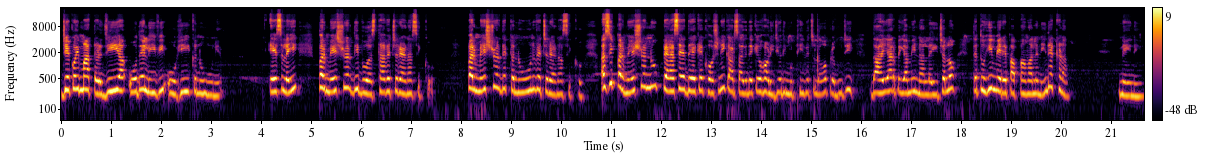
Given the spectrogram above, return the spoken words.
ਜੇ ਕੋਈ ਮਾਤੜ ਜੀ ਆ, ਉਹਦੇ ਲਈ ਵੀ ਉਹੀ ਕਾਨੂੰਨ ਆ। ਇਸ ਲਈ ਪਰਮੇਸ਼ਵਰ ਦੀ ਵਿਵਸਥਾ ਵਿੱਚ ਰਹਿਣਾ ਸਿੱਖੋ। ਪਰਮੇਸ਼ਵਰ ਦੇ ਕਾਨੂੰਨ ਵਿੱਚ ਰਹਿਣਾ ਸਿੱਖੋ। ਅਸੀਂ ਪਰਮੇਸ਼ਵਰ ਨੂੰ ਪੈਸੇ ਦੇ ਕੇ ਖੁਸ਼ ਨਹੀਂ ਕਰ ਸਕਦੇ ਕਿ ਹੌਲੀ ਜੀ ਉਹਦੀ ਮੁੱਠੀ ਵਿੱਚ ਲਓ, ਪ੍ਰਭੂ ਜੀ 10000 ਰੁਪਇਆ ਮਹੀਨਾ ਲਈ ਚਲੋ ਤੇ ਤੁਸੀਂ ਮੇਰੇ ਪਾਪਾਂ ਵੱਲ ਨਹੀਂ ਦੇਖਣਾ। ਨਹੀਂ ਨਹੀਂ,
